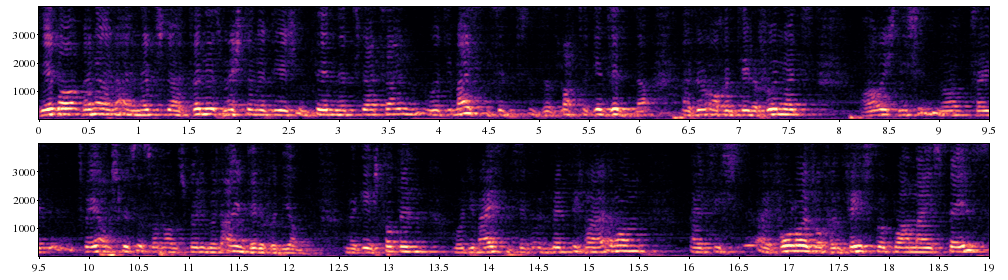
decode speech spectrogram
jeder, wenn er in einem Netzwerk drin ist, möchte natürlich in dem Netzwerk sein, wo die meisten sind. Sonst macht es ja keinen Sinn. Ja? Also auch im Telefonnetz brauche ich nicht nur zwei Anschlüsse, sondern ich will mit allen telefonieren. Und dann gehe ich dorthin, wo die meisten sind. Und wenn Sie sich mal erinnern, als ich ein Vorläufer von Facebook war, MySpace,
